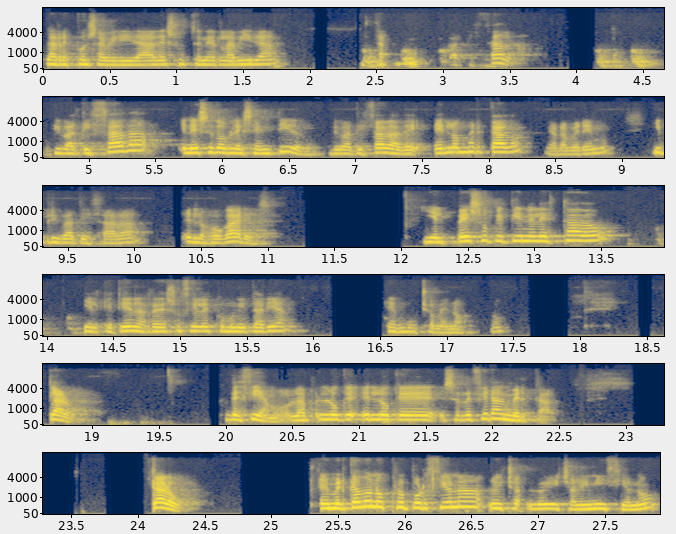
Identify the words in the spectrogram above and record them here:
la responsabilidad de sostener la vida está privatizada. Privatizada en ese doble sentido, privatizada de, en los mercados, y ahora veremos, y privatizada en los hogares. Y el peso que tiene el Estado y el que tienen las redes sociales comunitarias es mucho menor. Claro, decíamos, lo, que, en lo que se refiere al mercado. Claro, el mercado nos proporciona, lo he dicho, al inicio, ¿no?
